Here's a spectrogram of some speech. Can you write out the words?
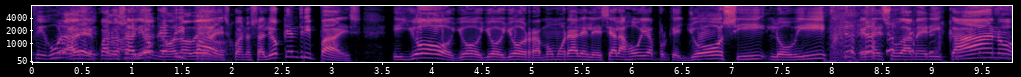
figura a ver, cuando salió no Kendry lo veo. Páez, cuando salió Kendry Páez, y yo, yo, yo, yo, Ramón Morales le decía la joya porque yo sí lo vi en el sudamericano,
